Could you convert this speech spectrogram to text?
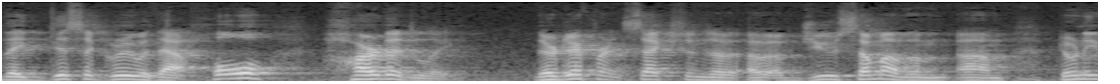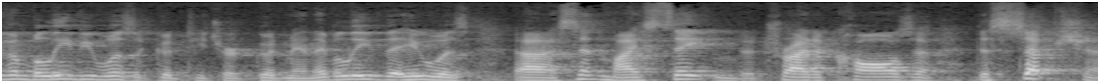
they disagree with that wholeheartedly. There are different sections of, of Jews. Some of them um, don't even believe he was a good teacher, a good man. They believe that he was uh, sent by Satan to try to cause a deception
